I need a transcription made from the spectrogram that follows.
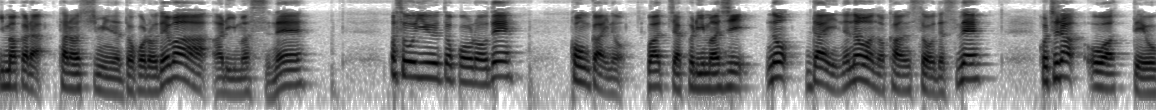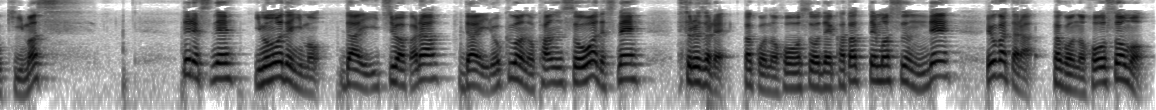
今から楽しみなところではありますね。まあ、そういうところで、今回のワッチャプリマジの第7話の感想ですね。こちら終わっておきます。でですね、今までにも第1話から第6話の感想はですね、それぞれ過去の放送で語ってますんで、よかったら過去の放送も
